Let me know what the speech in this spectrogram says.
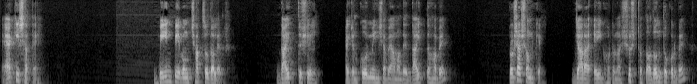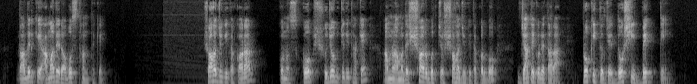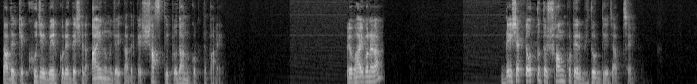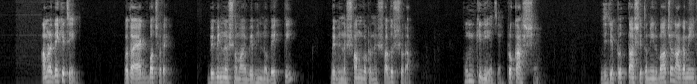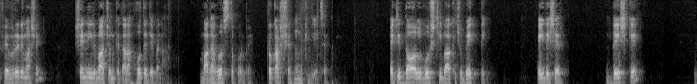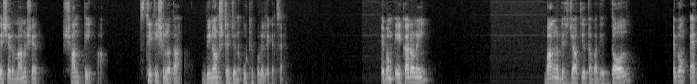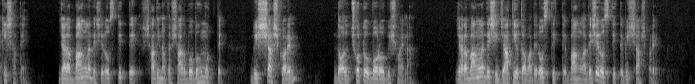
একই সাথে বিএনপি এবং ছাত্র দলের দায়িত্বশীল একজন কর্মী হিসাবে আমাদের দায়িত্ব হবে। প্রশাসনকে, যারা এই ঘটনার সুষ্ঠু তদন্ত করবে তাদেরকে আমাদের অবস্থান থেকে সহযোগিতা করার কোনো স্কোপ সুযোগ যদি থাকে, আমরা আমাদের সর্বোচ্চ সহযোগিতা করব, যাতে করে তারা প্রকৃত যে দোষী ব্যক্তি, তাদেরকে খুঁজে বের করে দেশের আইন অনুযায়ী তাদেরকে শাস্তি প্রদান করতে পারে। প্রিয় ভাই বোনেরা, দেশ একটা অত্যন্ত সংকটের ভিতর দিয়ে যাচ্ছে। আমরা দেখেছি গত এক বছরে বিভিন্ন সময় বিভিন্ন ব্যক্তি, বিভিন্ন সংগঠনের সদস্যরা হুমকি দিয়েছে, প্রকাশ্যে, যে যে প্রত্যাশিত নির্বাচন আগামী ফেব্রুয়ারি মাসে সে নির্বাচনকে তারা হতে দেবে না, বাধাগ্রস্ত করবে, প্রকাশ্যে হুমকি দিয়েছে। একটি দল, গোষ্ঠী বা কিছু ব্যক্তি এই দেশের দেশকে, দেশের মানুষের শান্তি, স্থিতিশীলতা বিনষ্টের জন্য উঠে পড়ে লেগেছে। এবং এই কারণেই বাংলাদেশ জাতীয়তাবাদী দল এবং একই সাথে যারা বাংলাদেশের অস্তিত্বে, স্বাধীনতা সার্বভৌমত্বে বিশ্বাস করেন, দল ছোট বড় বিষয় না। যারা বাংলাদেশি জাতীয়তাবাদের অস্তিত্বে, বাংলাদেশের অস্তিত্বে বিশ্বাস করে,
